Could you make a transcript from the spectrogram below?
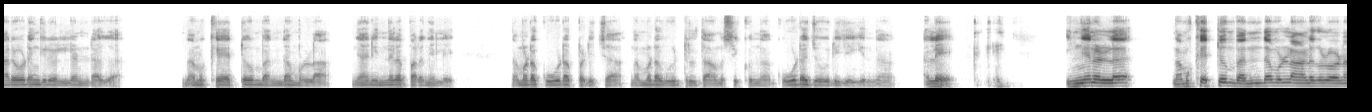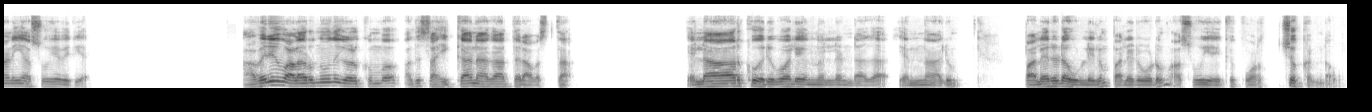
ആരോടെങ്കിലും എല്ലാം ഉണ്ടാകുക. നമുക്ക് ഏറ്റവും ബന്ധമുള്ള ഞാൻ ഇന്നലെ പറഞ്ഞില്ലേ നമ്മുടെ കൂടെ പഠിച്ച നമ്മുടെ വീട്ടിൽ താമസിക്കുന്ന കൂടെ ജോലി ചെയ്യുന്ന അല്ലേ? ഇങ്ങനെയുള്ള നമുക്ക് ഏറ്റവും ബന്ധമുള്ള ആളുകളോടാണ് ഈ അസൂയ വരിക. അവർ വളർന്നു എന്ന് കേൾക്കുമ്പോൾ അത് സഹിക്കാനാകാത്തൊരവസ്ഥ. എല്ലാവർക്കും ഒരുപോലെയൊന്നുമല്ല ഉണ്ടാകുക. എന്നാലും പലരുടെ ഉള്ളിലും പലരോടും അസൂയയൊക്കെ കുറച്ചൊക്കെ ഉണ്ടാവും.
